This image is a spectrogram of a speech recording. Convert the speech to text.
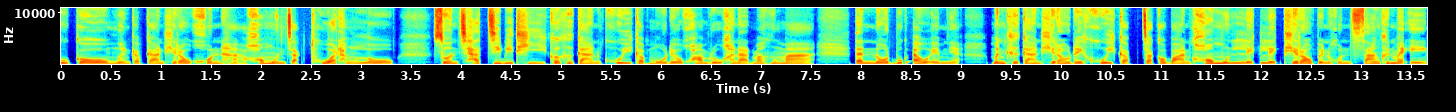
Google เหมือนกับการที่เราค้นหาข้อมูลจากทั่วทั้งโลก ส่วน ChatGPT ก็คือการคุยกับโมเดลความรู้ขนาดมหึมา แต่ Notebook LM เนี่ย มันคือการที่เราได้คุยกับจักรวาลข้อมูลเล็ก ๆ ที่เราเป็นคนสร้างขึ้นมาเอง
